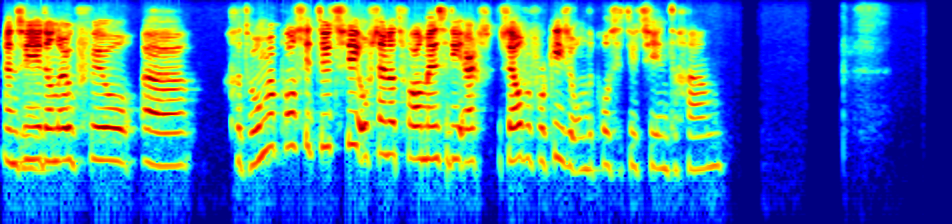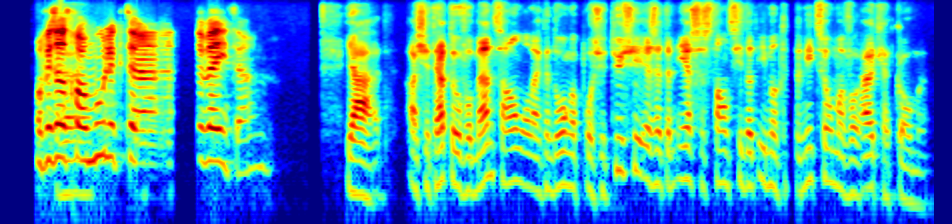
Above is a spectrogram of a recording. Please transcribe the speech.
En zie je dan ook veel eh, gedwongen prostitutie? Of zijn dat vooral mensen die er zelf ervoor kiezen om de prostitutie in te gaan? Of is dat Eh. gewoon moeilijk te, te weten? ja, als je het hebt over mensenhandel en gedwongen prostitutie, is het in eerste instantie dat iemand er niet zomaar vooruit gaat komen.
